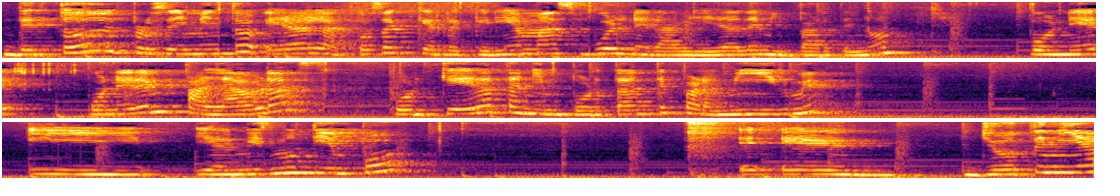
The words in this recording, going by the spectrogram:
de todo el procedimiento, era la cosa que requería más vulnerabilidad de mi parte, ¿no? Poner, poner en palabras por qué era tan importante para mí irme y, y al mismo tiempo eh, eh, yo tenía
